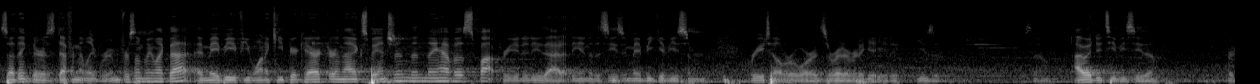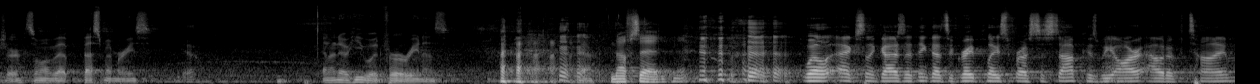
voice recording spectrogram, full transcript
So I think there's definitely room for something like that. And maybe if you want to keep your character in that expansion, then they have a spot for you to do that at the end of the season. Maybe give you some retail rewards or whatever to get you to use it. So I would do TBC though, for sure. Some of my best memories. Yeah. And I know he would for arenas. Yeah. Enough said. Well, excellent, guys. I think that's a great place for us to stop because we are out of time.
